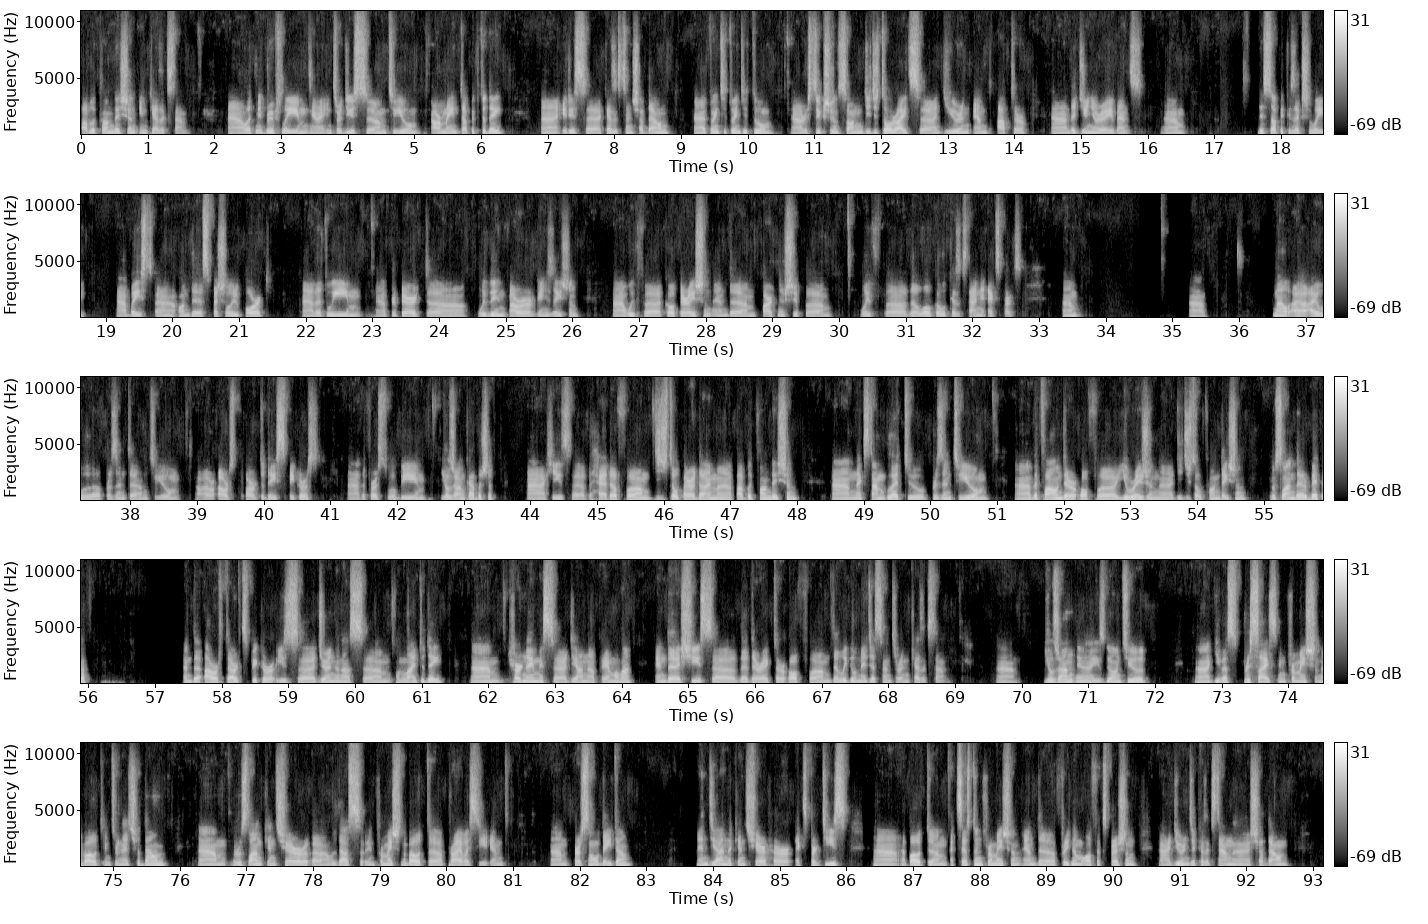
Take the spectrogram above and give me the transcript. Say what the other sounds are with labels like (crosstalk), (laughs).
Public Foundation in Kazakhstan. Uh, let me briefly uh, introduce um, to you our main topic today. Uh, it is Kazakhstan shutdown 2022, restrictions on digital rights during and after the January events. Um, this topic is actually based on the special report that we prepared within our organization uh, with uh, cooperation and um, partnership um, with uh, the local Kazakhstani experts. Um, now I, I will present um, to you our, our, our today's speakers. the first will be Yilzhan Kabyshev. Uh, he's uh, the head of um, Digital Paradigm uh, Public Foundation. next, I'm glad to present to you the founder of Eurasian Digital Foundation, Ruslan Dairbekov. And our third speaker is uh, joining us um, online today. Um, her name is uh, Diana Okremova, and uh, she is uh, the director of um, the Legal Media Center in Kazakhstan. Um, Yilzhan uh, is going to uh, give us precise information about internet shutdown. Um, Ruslan can share with us information about privacy and um, personal data. And Diana can share her expertise uh, about um, access to information and freedom of expression uh, during the Kazakhstan uh, shutdown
